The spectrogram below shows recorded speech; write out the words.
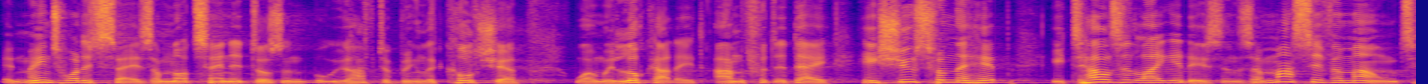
It means what it says. I'm not saying it doesn't, but we have to bring the culture when we look at it. And for today, he shoots from the hip, he tells it like it is, and there's a massive amount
